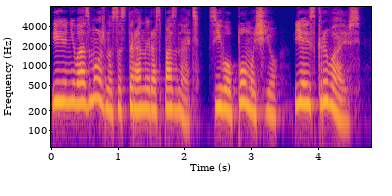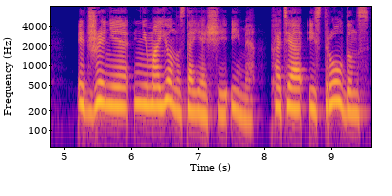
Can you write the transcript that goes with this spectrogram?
Ее невозможно со стороны распознать. С его помощью я и скрываюсь. Эджения не мое настоящее имя, хотя и Стролденс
